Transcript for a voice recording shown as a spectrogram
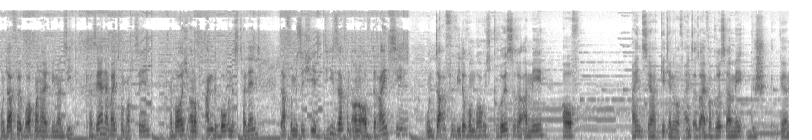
Und dafür braucht man halt, wie man sieht, Kasernenerweiterung auf 10. Dann brauche ich auch noch angeborenes Talent. Dafür muss ich hier die Sachen auch noch auf 3 ziehen. Und dafür wiederum brauche ich größere Armee auf 1. Ja, geht ja nur auf 1. Also einfach größere Armee ge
